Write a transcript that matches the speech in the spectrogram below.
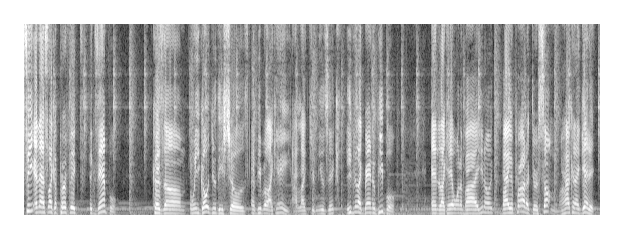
see, and that's like a perfect example, because um, when you go do these shows and people are like, "Hey, I liked your music," even like brand new people, and like, "Hey, I want to buy, you know, buy your product or something, or how can I get it?"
